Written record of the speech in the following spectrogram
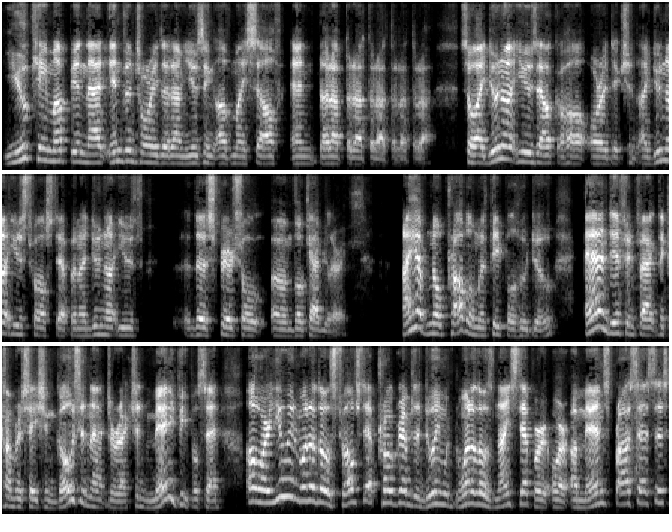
You came up in that inventory that I'm using of myself and da da da da da da da da. So I do not use alcohol or addiction. I do not use 12 step and I do not use the spiritual um, vocabulary. I have no problem with people who do. And if, in fact, the conversation goes in that direction, many people said, Oh, are you in one of those 12 step programs and doing one of those nine step or, or amends processes?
